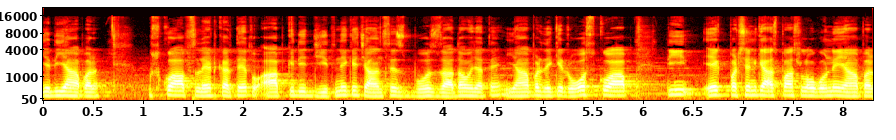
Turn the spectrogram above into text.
यदि यहाँ पर उसको आप सेलेक्ट करते हैं तो आपके लिए जीतने के चांसेस बहुत ज़्यादा हो जाते हैं। यहाँ पर देखिए रोज़ को आप तीन, एक परसेंट के आसपास लोगों ने यहाँ पर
